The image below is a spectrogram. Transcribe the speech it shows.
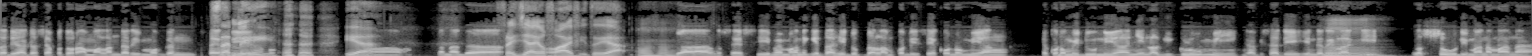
tadi ada siapa tuh ramalan dari Morgan Stanley. Ya. Iya. Uh, kan ada Fragile Five itu ya. Mhm. ya, resesi. Memang nih kita hidup dalam kondisi ekonomi yang ekonomi dunianya lagi gloomy, nggak bisa dihindari Hmm. lagi, lesu di mana-mana.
